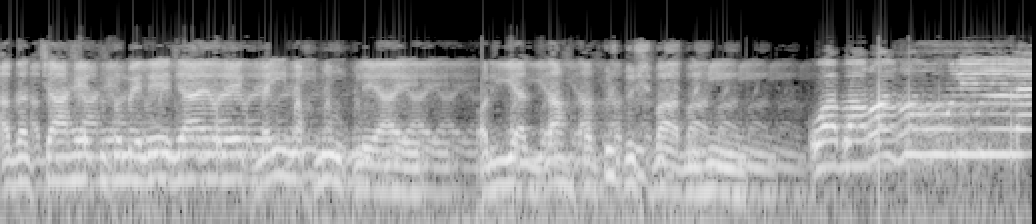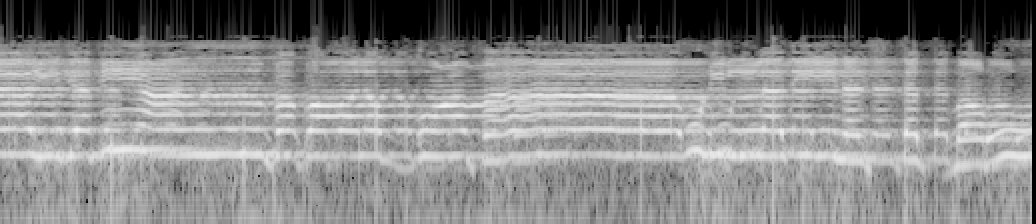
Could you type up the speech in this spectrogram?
اگر چاہے تو تمہیں لے جائے اور ایک نئی مخلوق لے آئے۔ اور یہ اللہ پر کچھ دشوار نہیں۔ وبرزوا لله جميعا فقال الضعفاء للذين استكبروا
